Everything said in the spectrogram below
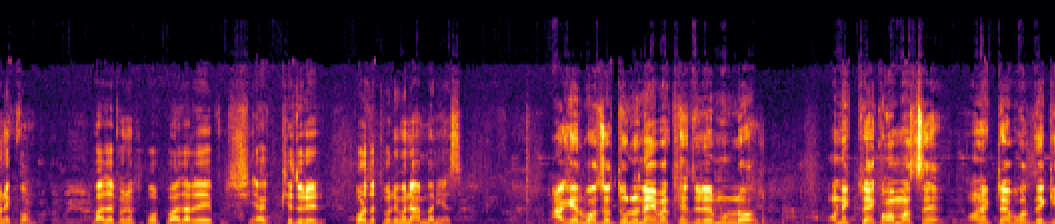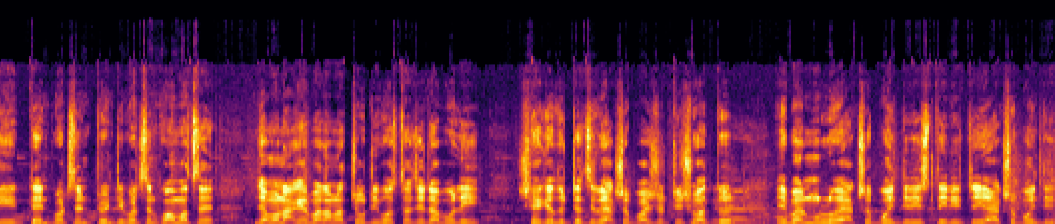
অনেক কম। বাজার বাজারে খেজুরের পর্যাপ্ত পরিমাণে আমদানি আছে। আগের বছর তুলনায় এবার খেজুরের মূল্য অনেকটাই কম আছে। অনেকটা বলতে কি টেন পার্সেন্ট টোয়েন্টি পার্সেন্ট কম আছে। যেমন আগের বার আমরা চটি বস্তা যেটা বলি সে খেজুরটা ছিল একশো পঁয়ষট্টি চুয়াত্তর এবার মূল্য একশো পঁয়ত্রিশ, তিরিশ একশো পঁয়ত্রিশ,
